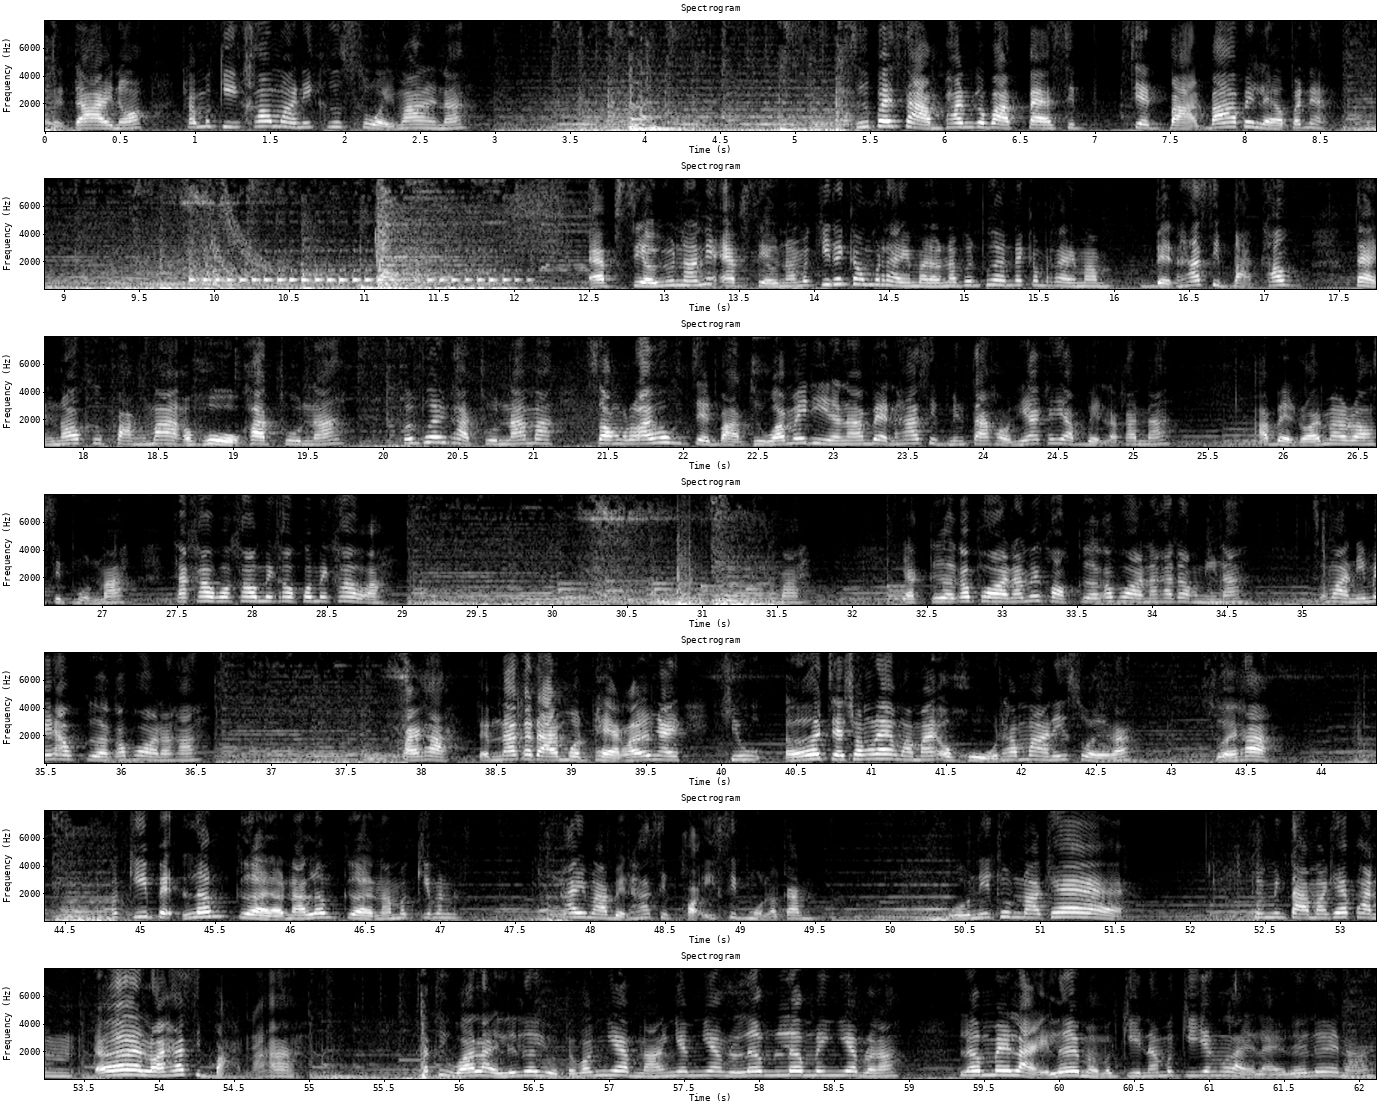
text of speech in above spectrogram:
เสียดายเนาะถ้าเมื่อกี้เข้ามานี่คือสวยมากเลยนะ ซื้อไป 3,000กว่าบาท 87 บาทบ้าไปแล้วปะเนี่ย แอบเสียวอยู่นะเนี่ยแอบเสียวนะเมื่อกี้ได้กำไรมาแล้วนะเพื่อนๆได้กำไรมาเบ็ด50 บาทเข้าแต่งนอกคือปังมากโอ้โหขาดทุนนะเพื่อนๆขาดทุนนะมา 267 บาท ถือว่าไม่ดีแล้วนะเบ็ด50 มินตาขออนุญาตขยับเบ็ดแล้วกันนะเอาเบ็ดร้อยมาลอง 10 หมุนมา ถ้าเข้าก็เข้าไม่เข้าก็ไม่เข้าอะมาอย่าเกลือก็พอนะไม่ขอเกลือก็พอนะคะดอกนี้นะจังหวะนี้ไม่เอาเกลือก็พอนะคะ ไปค่ะ เต็มหน้ากระดานหมดแผงแล้วยังไง คิว เออเจอช่องแรกมาไหมโอ้โหถ้ามานี่สวยนะ สวยค่ะ เมื่อกี้เบ็ดเริ่มเกลือแล้วนะ เริ่มเกลือนะ เมื่อกี้มันให้มาเบ็ดห้าสิบขออีกสิบหมุนแล้วกันโอ้วันนี้ทุนมาแค่ทุนมินตามาแค่พันเออร้อยห้าสิบบาทนะอะก็ถือว่าไหลเรื่อยๆอยู่แต่ว่าเงียบนะ เงียบๆแล้วเริ่มเริ่มไม่เงียบแล้วนะ เริ่มไม่ไหลเลยเหมือนเมื่อกี้นะ เมื่อกี้ยังไหลไหลเรื่อยๆนะ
